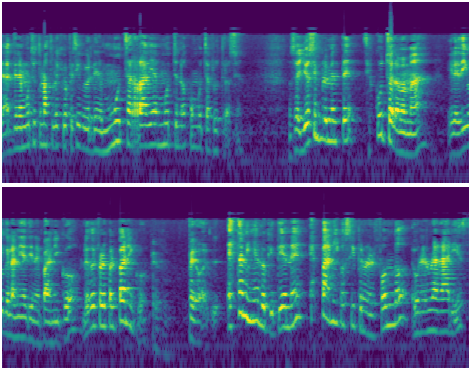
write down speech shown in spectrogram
ya tiene muchos temas astrológicos específicos, pero tiene mucha rabia, mucho enojo, mucha frustración. O sea, yo simplemente, si escucho a la mamá, y le digo que la niña tiene pánico, le doy flores para el pánico. Pero esta niña lo que tiene es pánico, sí, pero en el fondo es una luna en Aries.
